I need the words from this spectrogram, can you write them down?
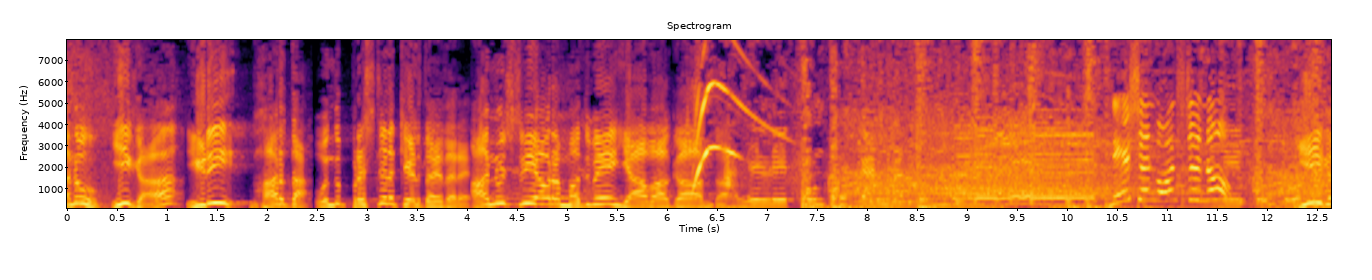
ಅನು ಈಗ ಇಡೀ ಭಾರತ ಒಂದು ಪ್ರಶ್ನೆ ಕೇಳ್ತಾ ಇದ್ದಾರೆ. ಅನುಶ್ರೀ ಅವರ ಮದುವೆ ಯಾವಾಗ ಅಂತ. ನೇಷನ್ ವಾಂಟ್ಸ್ ಟು ನೋ ಈಗ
